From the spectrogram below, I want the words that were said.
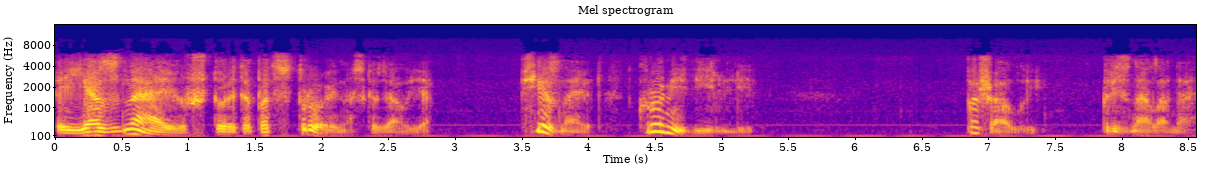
«Я знаю, что это подстроено», — сказал я. «Все знают, кроме Вилли». «Пожалуй», — признала она.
